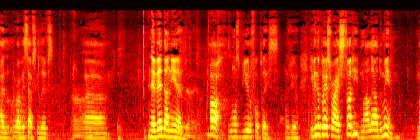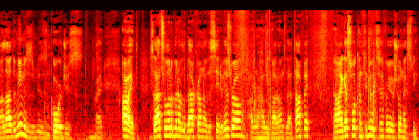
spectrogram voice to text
Uh, Rabbi Stavsky lives. Uh, Neve Daniel. Oh, the most beautiful place. Most beautiful. Even the place where I studied, Ma'ale Adumim. Ma'ale Adumim is, is gorgeous, right? All right, so that's a little bit of the background of the state of Israel. I don't know how we got onto that topic. Now, I guess we'll continue with Sefer Yoshua next week.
